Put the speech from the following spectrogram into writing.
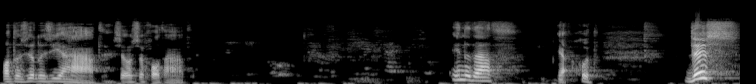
Want dan zullen ze je haten, zoals ze God haten. Inderdaad. Ja, goed. Dus,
